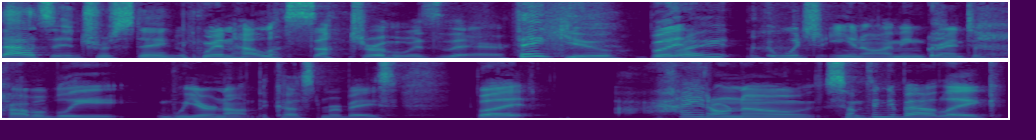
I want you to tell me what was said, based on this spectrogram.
that's interesting? When Alessandro was there. Thank you. But right? which you know, I mean, granted, probably we are not the customer base, but I don't know something about like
